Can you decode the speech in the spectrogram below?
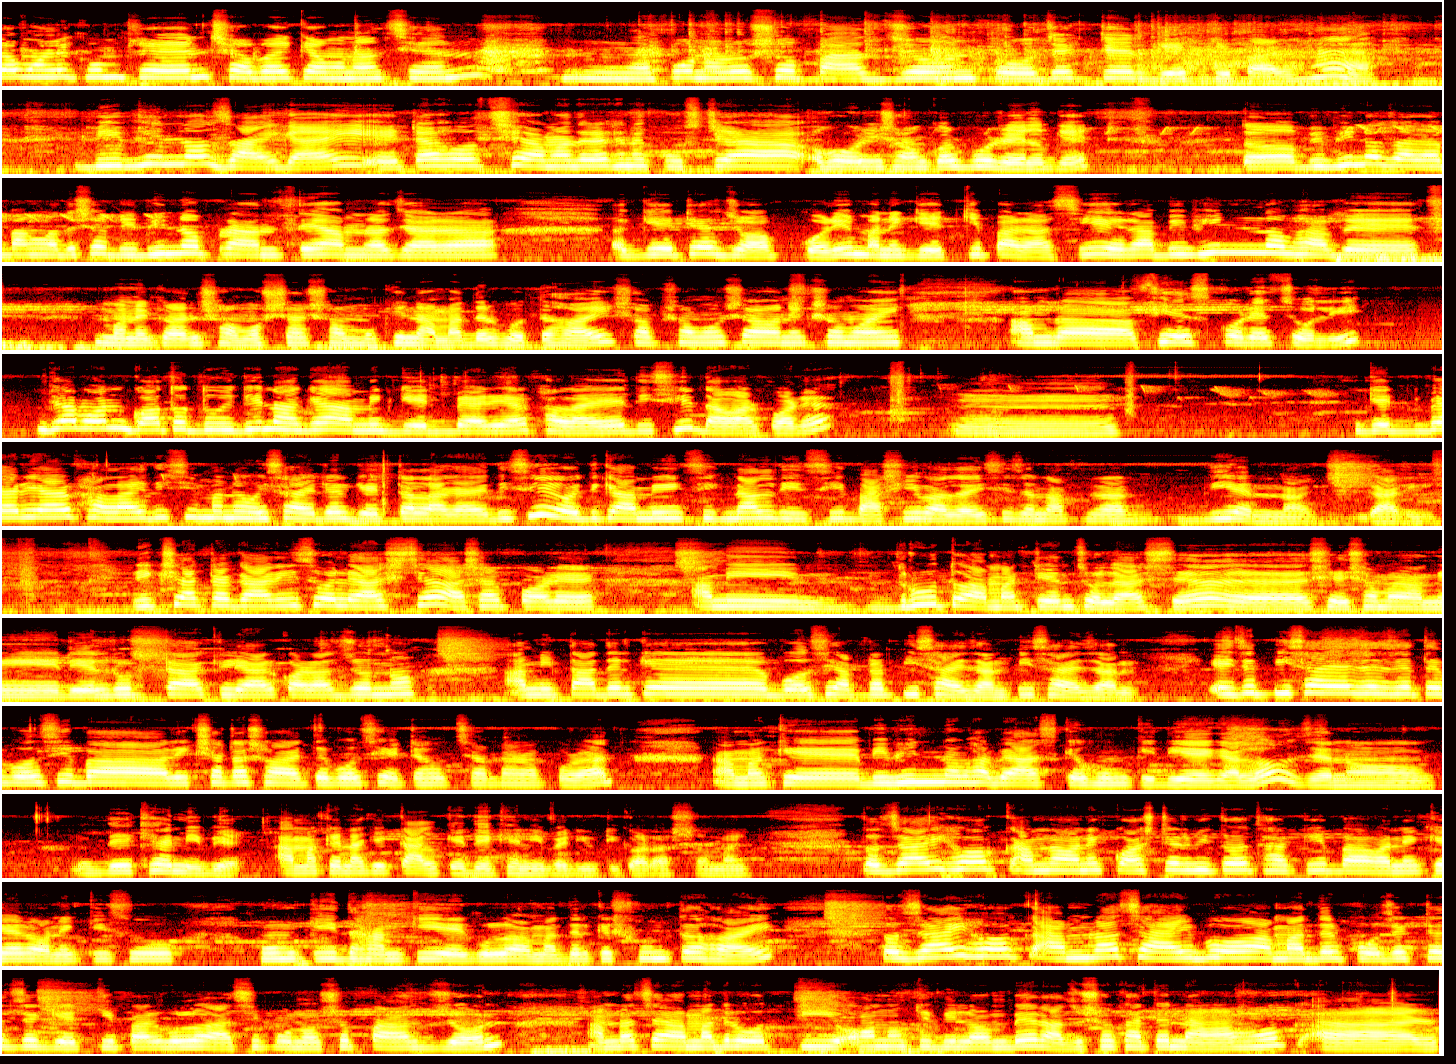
আসসালামু আলাইকুম ফ্রেন্ড সবাই কেমন আছেন? পনেরোশো পাঁচজন প্রজেক্টের গেট কিপার হ্যাঁ? বিভিন্ন জায়গায়, এটা হচ্ছে আমাদের এখানে কুষ্টিয়া হরিশঙ্করপুর রেলগেট তো বিভিন্ন জায়গায় বাংলাদেশের বিভিন্ন প্রান্তে আমরা যারা গেটে জব করি মানে গেট কিপার আছি, এরা বিভিন্নভাবে মনে করেন সমস্যার সম্মুখীন আমাদের হতে হয়। সব সমস্যা অনেক সময় আমরা ফেস করে চলি। যেমন গত দুই দিন আগে আমি গেট ব্যারিয়ার ফালাইয়ে দিছি, দেওয়ার পরে গেট ব্যারিয়ার ফালাই দিছি মানে ওই সাইডের গেটটা লাগাই দিছি। ওইদিকে আমি সিগনাল দিয়েছি, বাঁশি বাজাইছি যেন আপনারা দিয়েন না গাড়ি। রিক্সা একটা গাড়ি চলে আসছে, আসার পরে আমি দ্রুত আমার ট্রেন চলে আসে সেই সময় আমি রেল রুটটা ক্লিয়ার করার জন্য আমি তাদেরকে বলছি, আপনার পিছায় যান পিছায় যান। এই যে পিছায় যেতে বলছি বা রিক্সাটা সহায়তে বলছি, এটা হচ্ছে আমার অপরাধ। আমাকে বিভিন্নভাবে আজকে হুমকি দিয়ে গেল যেন দেখে নিবে। আমাকে নাকি কালকে দেখে নিবে ডিউটি করার সময়। তো যাই হোক, আমরা অনেক কষ্টের ভিতরে থাকি বা অনেকের অনেক কিছু হুমকি, ধামকি এগুলো আমাদেরকে শুনতে হয়। তো যাই হোক, আমরা চাইব আমাদের প্রজেক্টের যে গেট কিপারগুলো আছে, পনেরোশো জন, আমরা চাই আমাদের অতি অনতি বিলম্বে রাজস্ব খাতে নেওয়া হোক। আর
